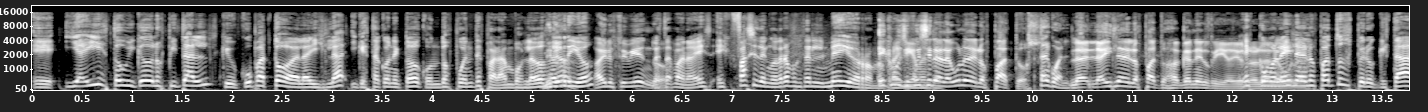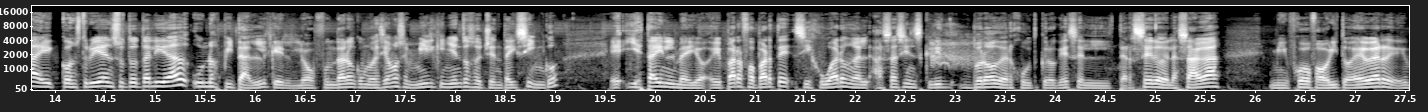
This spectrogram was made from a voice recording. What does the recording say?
Eh, y ahí está ubicado el hospital que ocupa toda la isla y que está conectado con dos puentes para ambos lados Mirá, del río. ahí lo estoy viendo. Está- bueno, es, es fácil de encontrar porque está en el medio de Roma. Es como si fuese la laguna de los patos. Tal cual. La, la isla de los patos acá en el río. digo, Es no como la isla de los patos, pero que está eh, construida en su totalidad un hospital, que lo fundaron, como decíamos, en 1585. eh, y está ahí en el medio. Eh, párrafo aparte, si jugaron al Assassin's Creed Brotherhood, creo que es el tercero de la saga, mi juego favorito ever, eh,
